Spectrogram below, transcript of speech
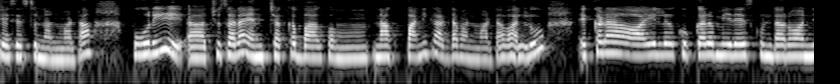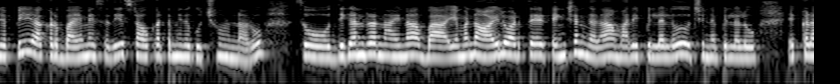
చేసేస్తున్నా అనమాట పూరి చూసారా ఎంత చక్క బాగా నాకు పనికి అడ్డం అనమాట వాళ్ళు. ఎక్కడ ఆయిల్ కుక్కర్ మీద వేసుకుంటారో అని చెప్పి అక్కడ భయం వేస్తుంది స్టవ్ కట్ట మీద కూర్చుని ఉన్నారు. సో దిగనరా నాయన బా ఏమన్నా ఆయిల్ పడితే టెన్షన్ కదా మరి పిల్లలు చిన్నపిల్లలు ఎక్కడ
